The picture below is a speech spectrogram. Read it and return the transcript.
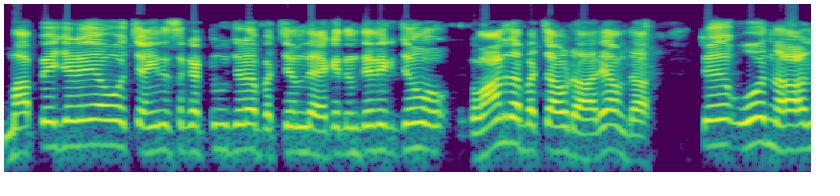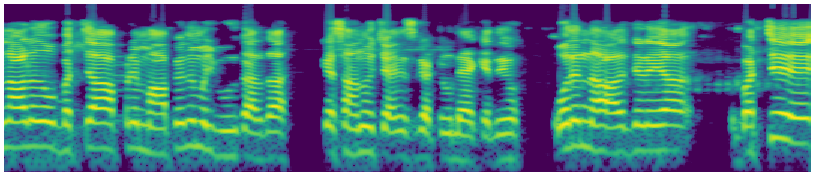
ਮਾਪੇ ਜਿਹੜੇ ਆ, ਉਹ ਚਾਈਨੀਜ਼ ਗੱਟੂ ਜਿਹੜਾ ਬੱਚੇ ਨੂੰ ਲੈ ਕੇ ਦਿੰਦੇ ਨੇ ਜਦੋਂ ਗਵਾਂਢ ਦਾ ਬੱਚਾ ਉਡਾ ਰਿਹਾ ਹੁੰਦਾ ਤੇ ਉਹ ਨਾਲ ਨਾਲ ਉਹ ਬੱਚਾ ਆਪਣੇ ਮਾਪੇ ਨੂੰ ਮਜਬੂਰ ਕਰਦਾ ਕਿ ਸਾਨੂੰ ਚਾਈਨੀਜ਼ ਗੱਟੂ ਲੈ ਕੇ ਦਿਓ। ਉਹਦੇ ਨਾਲ ਜਿਹੜੇ ਆ, ਬੱਚੇ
